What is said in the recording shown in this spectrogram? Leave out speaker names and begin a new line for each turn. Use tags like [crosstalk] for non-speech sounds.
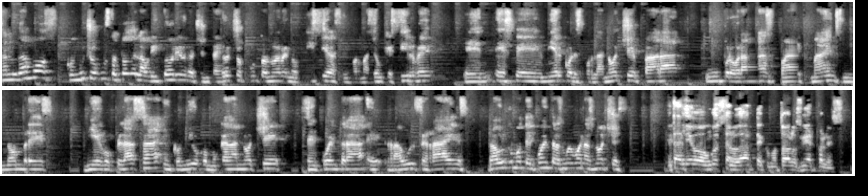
Saludamos con mucho gusto a todo el auditorio de 88.9 Noticias, información que sirve en este miércoles por la noche para un programa Smart Minds. Mi nombre es Diego Plaza y conmigo como cada noche se encuentra eh, Raúl Ferráez. Raúl, ¿cómo te encuentras? Muy buenas noches.
¿Qué tal, Diego? Un gusto saludarte como todos los miércoles.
